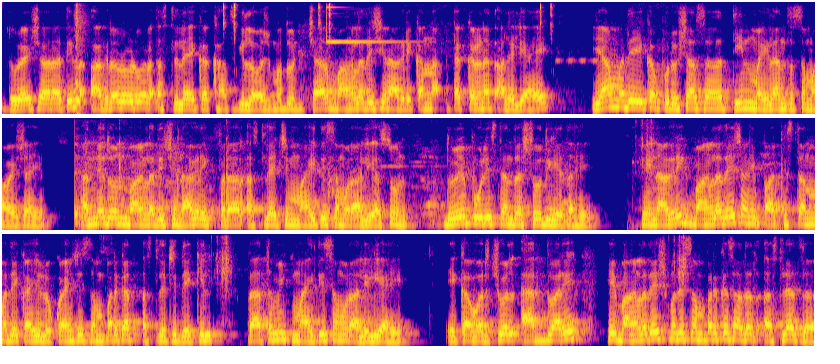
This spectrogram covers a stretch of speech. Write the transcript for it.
धुळे शहरातील आग्रा रोडवर असलेल्या एका खासगी लॉजमधून चार बांगलादेशी नागरिकांना अटक करण्यात आलेली आहे. यामध्ये एका पुरुषासह तीन महिलांचा समावेश आहे. अन्य दोन बांगलादेशी नागरिक फरार असल्याची माहिती समोर आली असून धुळे पोलीस त्यांचा शोध घेत आहे. हे नागरिक बांगलादेश आणि पाकिस्तानमध्ये काही लोकांशी संपर्कात असल्याची देखील प्राथमिक माहिती समोर आलेली आहे. एका व्हर्च्युअल ॲपद्वारे हे बांगलादेशमध्ये संपर्क साधत असल्याचं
